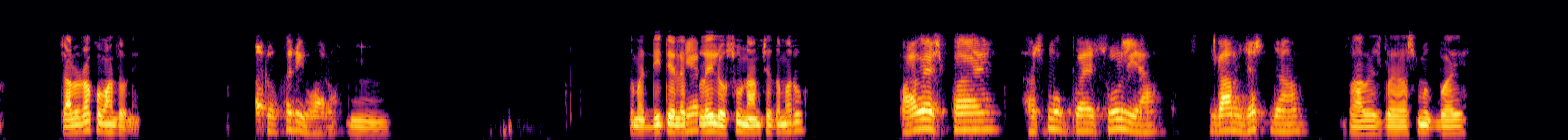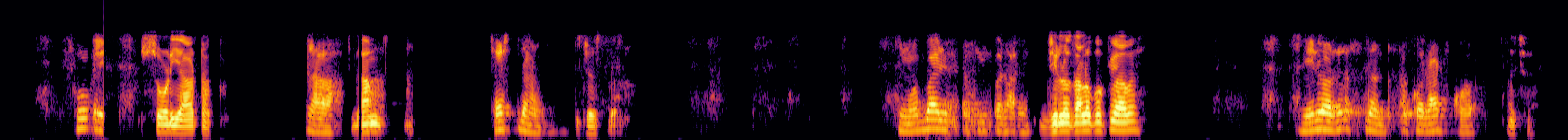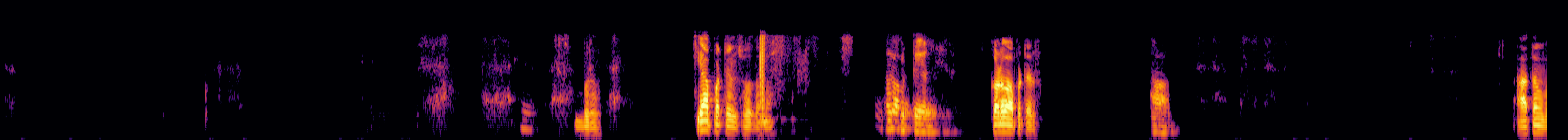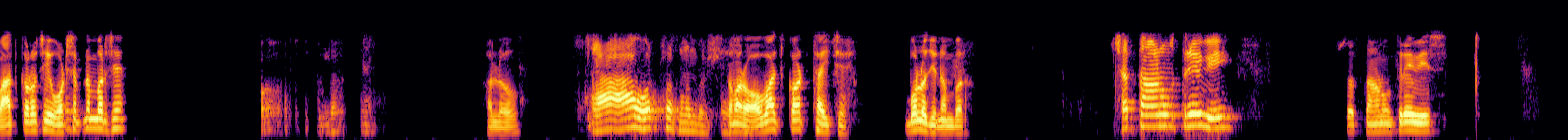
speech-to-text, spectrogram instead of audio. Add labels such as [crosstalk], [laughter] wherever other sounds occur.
ચાલુ રાખો વાંધો નહીં. સારું કરી વારો હમ. તમે ડિટેલ લઈ લો શું નામ છે તમારું? ભાવેશભાઈ હસમુખભાઈ સોળિયા ગામ જસદણ. ભાવેશભાઈ હસમુખભાઈ. સોળિયા અટક. હા. ગામ? જસદણ. જસદણ. મોબાઈલ નંબર આવે. જિલ્લો તાલુકો કયો આવે? જિલ્લો રસદન તાલુકો રાજકોટ. અચ્છા. બરાબર. ક્યાં પટેલ છો તમે? પટેલ. કડવા પટેલ. હા. આ તમે વાત કરો છો એ વોટ્સએપ નંબર છે? હલો હા હા વોટ્સઅપ નંબર છે. તમારો અવાજ કટ થાય છે. બોલો જે નંબર સત્તાણું ત્રેવીસ. સત્તાણું ત્રેવીસ.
